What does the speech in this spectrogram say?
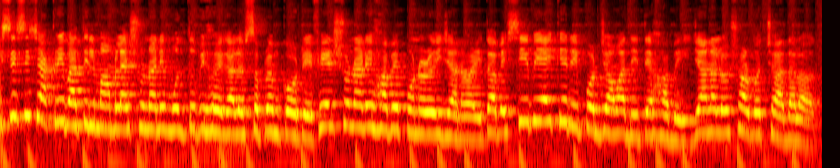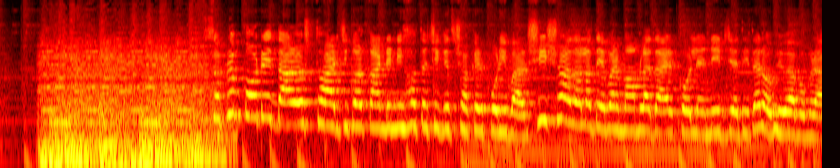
এসএসসি চাকরি বাতিল মামলায় শুনানি মুলতুবি হয়ে গেল সুপ্রিম কোর্টে। ফের শুনানি হবে পনেরোই জানুয়ারি, তবে সিবিআইকে রিপোর্ট জমা দিতে হবেই, জানালো সর্বোচ্চ আদালত। কোর্টের দ্বারস্থ আর্জিকর কাণ্ডে নিহত চিকিৎসকের পরিবার। শীর্ষ আদালতে এবার মামলা দায়ের করলেন নির্যাতিতার অভিভাবকরা।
